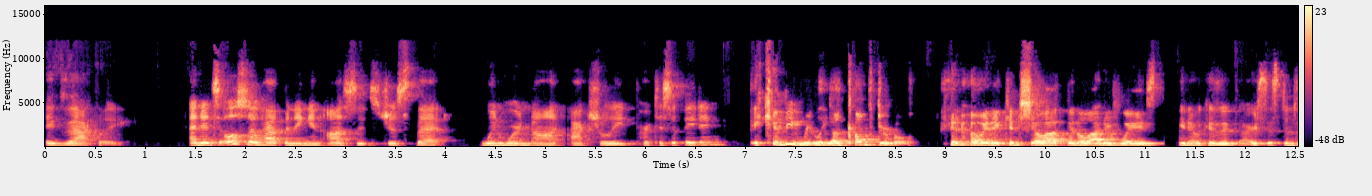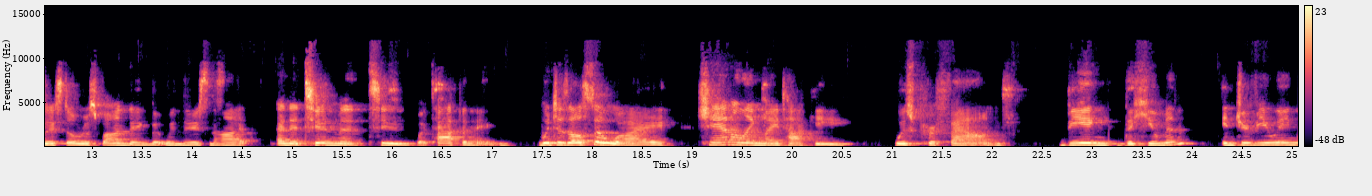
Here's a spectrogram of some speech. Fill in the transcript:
Exactly. And it's also happening in us. It's just that when we're not actually participating, it can be really uncomfortable, you know, and it can show up in a lot of ways, you know, because our systems are still responding. But when there's not an attunement to what's happening, which is also why channeling Maitake was profound. Being the human interviewing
